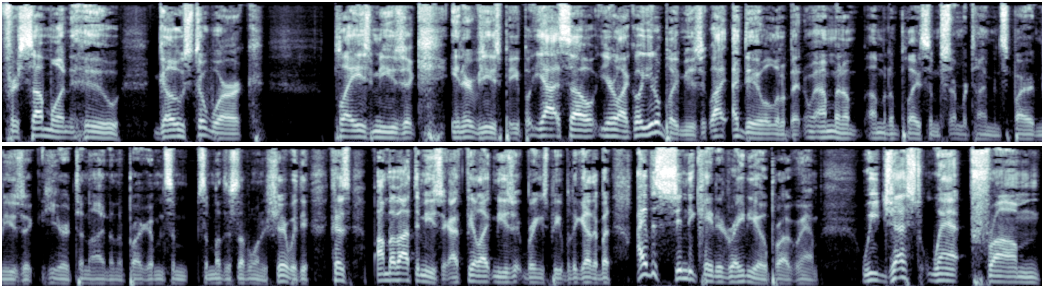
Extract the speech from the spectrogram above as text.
for someone who goes to work, plays music, interviews people. Yeah. So you're like, oh, you don't play music. Well, I, I do a little bit. I'm going to, I'm going to play some summertime inspired music here tonight on the program and some, some other stuff I want to share with you because I'm about the music. I feel like music brings people together, but I have a syndicated radio program. We just went from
